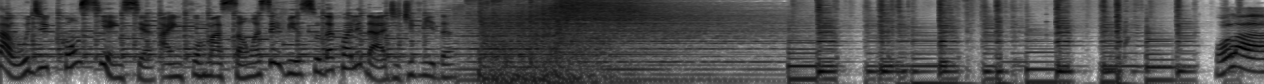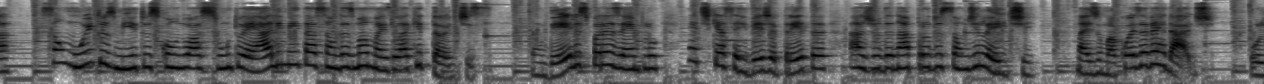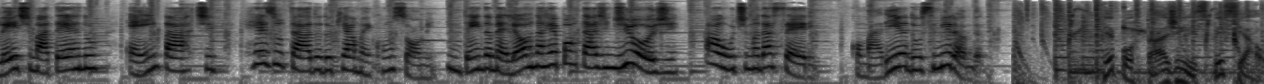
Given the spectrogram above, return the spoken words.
Saúde e consciência. A informação a serviço da qualidade de vida. Olá! São muitos mitos quando o assunto é a alimentação das mamães lactantes. Um deles, por exemplo, é de que a cerveja preta ajuda na produção de leite. Mas uma coisa é verdade: o leite materno é, em parte, resultado do que a mãe consome. Entenda melhor na reportagem de hoje, a última da série, com Maria Dulce Miranda. Reportagem especial.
